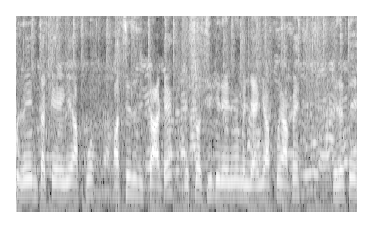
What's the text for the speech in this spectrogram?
रेंज तक के हैं। ये आपको अस्सी से स्टार्ट है एक सौ अस्सी की रेंज में मिल जाएँगे आपको यहाँ पे। ये देखते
